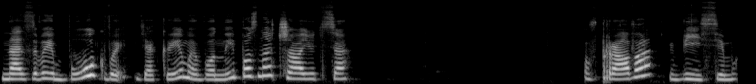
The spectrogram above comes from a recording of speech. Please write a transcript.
Назви букви, якими вони позначаються. Вправа 8.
